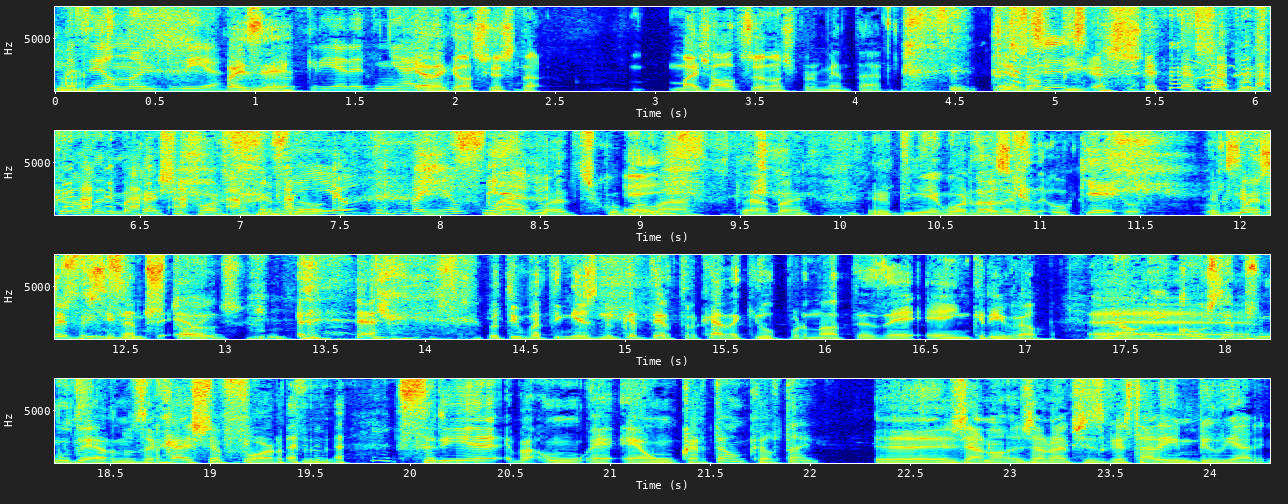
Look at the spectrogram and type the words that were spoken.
Mas ele não lhe doía. Pois é. Ele queria era dinheiro. É daquelas coisas que não... Mais vale a pessoa não experimentar. Sim. É É, só, é só por isso que eu não tenho uma caixa forte. Também eu, também eu, claro. desculpa É lá, está bem. Eu tinha guardado Mas as, o que é, o, o que moedas 25 fascinante é o, o tio Patinhas nunca ter trocado aquilo por notas. É, é incrível. Não, e Eh, com os tempos modernos, a caixa forte seria um, é, é um cartão que ele tem. Eh, já, não, já não é preciso gastar em imobiliário.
